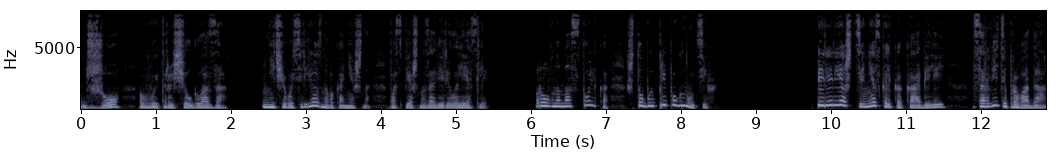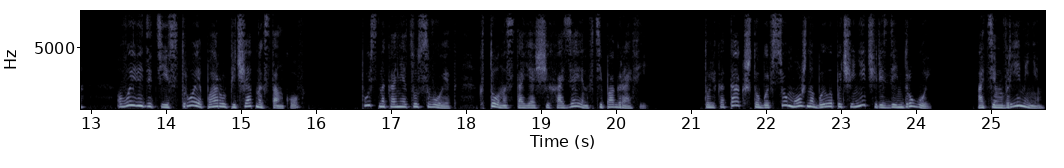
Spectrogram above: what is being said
Джо вытаращил глаза. «Ничего серьезного, конечно», — поспешно заверила Лесли. «Ровно настолько, чтобы припугнуть их. Перережьте несколько кабелей, Сорвите провода, выведите из строя пару печатных станков. Пусть, наконец, усвоят, кто настоящий хозяин в типографии. Только так, чтобы все можно было починить через день-другой. А тем временем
